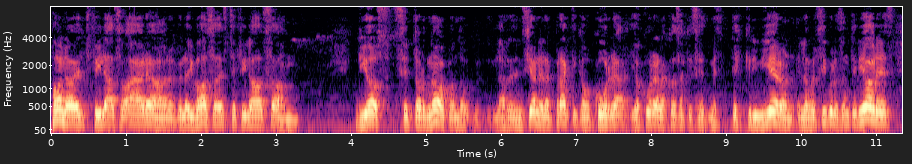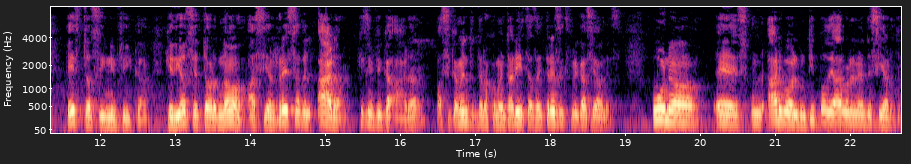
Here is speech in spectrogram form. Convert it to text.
Pono el arar, este Dios se tornó cuando la redención en la práctica ocurra y ocurran las cosas que se describieron en los versículos anteriores, esto significa que Dios se tornó hacia el rezo del Arar. ¿Qué significa Arar? Básicamente entre los comentaristas hay tres explicaciones. Uno es un árbol, un tipo de árbol en el desierto.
